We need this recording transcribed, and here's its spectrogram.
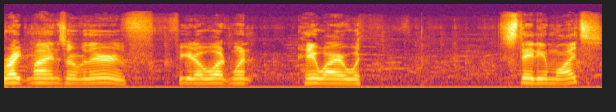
Bright minds over there have figured out what went haywire with stadium lights.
